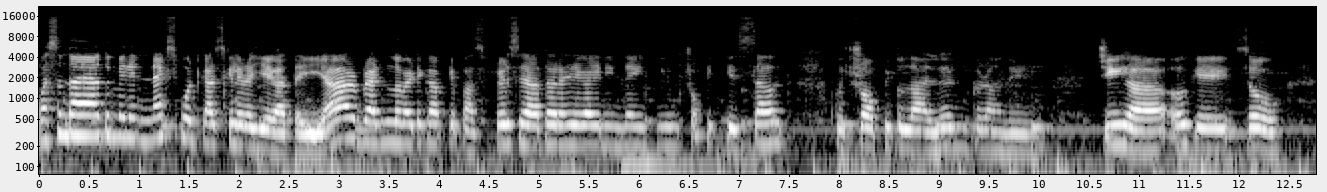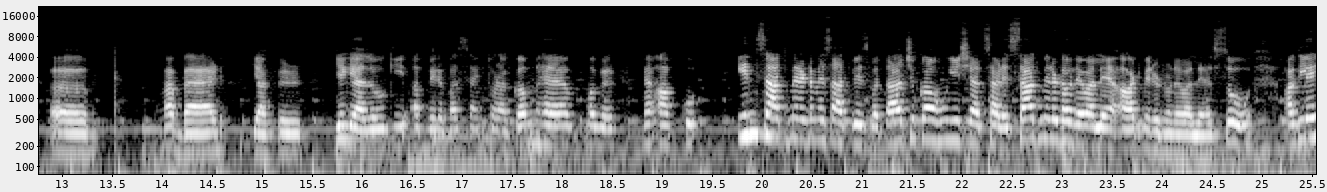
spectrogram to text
पसंद आया तो मेरे नेक्स्ट पॉडकास्ट के लिए रहिएगा तैयार। ब्रैंडन लोवेटिक आपके पास फिर से आता रहेगा यानी नई न्यू टॉपिक के साथ आपको ट्रॉपिकल आइलैंड कराने। जी हाँ ओके सो माई बैड या फिर ये कह लो कि अब मेरे पास टाइम थोड़ा कम है मगर मैं आपको इन सात मिनट में सात वेज बता चुका हूँ ये शायद साढ़े सात मिनट होने वाले हैं आठ मिनट होने वाले हैं। सो so, अगले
